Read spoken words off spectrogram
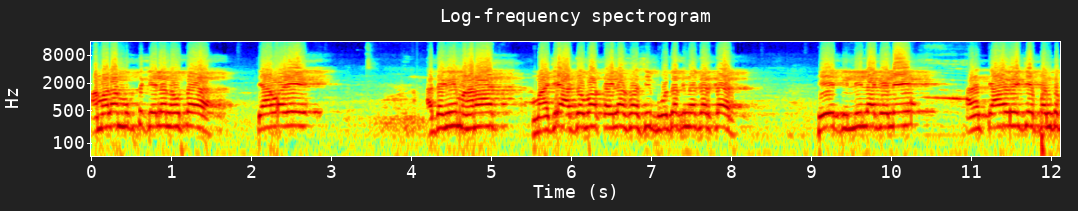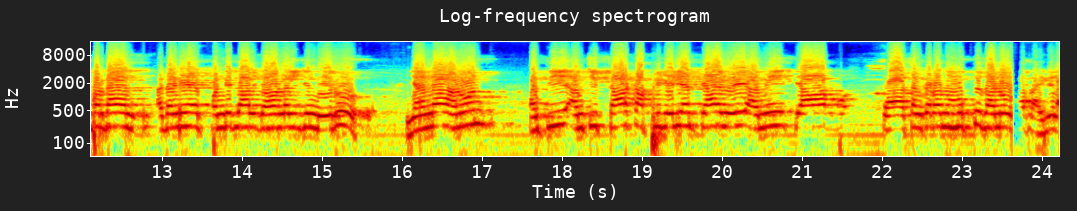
आम्हाला मुक्त केलं नव्हतं. त्यावेळी आदरणीय महाराज माझे आजोबा कैलासवासी बोधक नगरकर हे दिल्लीला गेले आणि त्यावेळेचे पंतप्रधान आदरणीय पंडितलाल जवाहरलालजी नेहरू यांना आणून आणि ती आमची कार कापली गेली आणि त्यावेळी आम्ही त्या त्या संकटातून मुक्त झालो राहिलेला.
